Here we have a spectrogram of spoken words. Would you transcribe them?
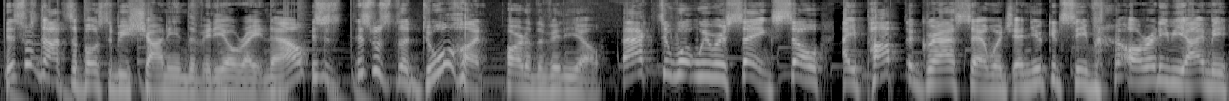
This was not supposed to be shiny in the video right now. This is this was the dual hunt part of the video. Back to what we were saying. So I popped the grass sandwich and you can see already behind me,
